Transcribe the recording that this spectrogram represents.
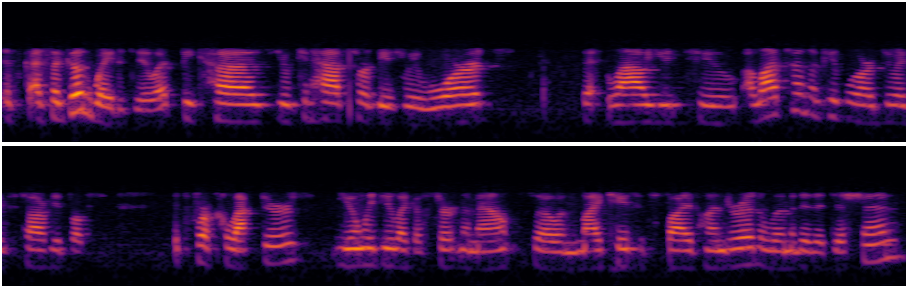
it's it's a good way to do it because you can have sort of these rewards that allow you to. A lot of times when people are doing photography books, it's for collectors. You only do like a certain amount. So in my case, it's 500, a limited edition,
